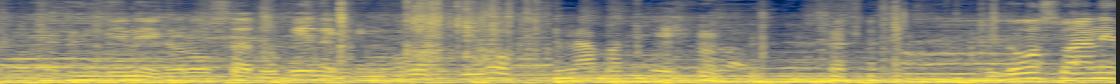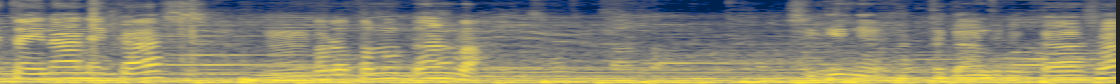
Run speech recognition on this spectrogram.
Kadang gini, karosa, dobe, nagdimurot dito. Salamat eh. Ibawas pa ni tayo na ni Kas, Hmm. para panudan ba? Sige niya, tagaan sa kasa.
